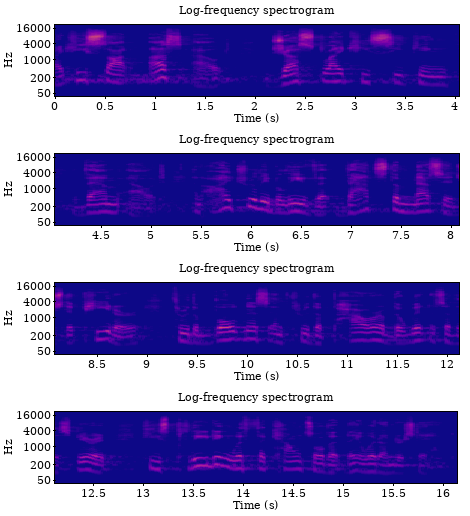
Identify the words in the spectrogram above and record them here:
right? He sought us out just like He's seeking them out. And I truly believe that that's the message that Peter, through the boldness and through the power of the witness of the Spirit, he's pleading with the council that they would understand.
